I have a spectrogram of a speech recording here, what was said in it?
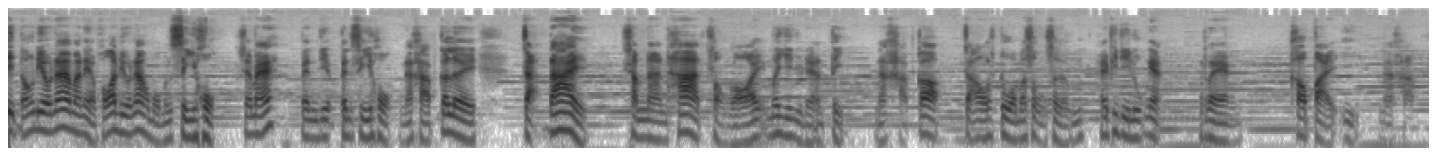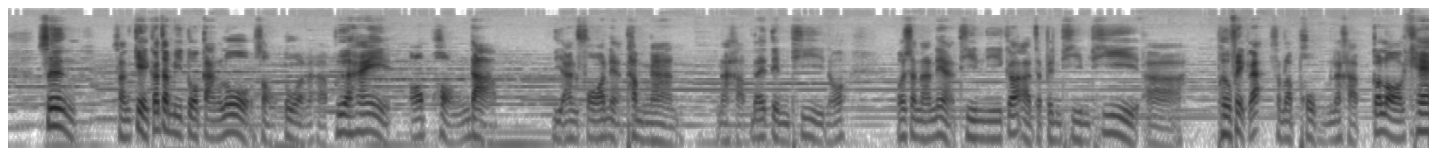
ติดน้องเดีโอนามาเนี่ยเพราะว่าเดีโอนาของผมมัน C6 ใช่ไหมเป็นเป็น C6 นะครับก็เลยจะได้ชำนาญธาตุ200 เมื่อยืนอยู่ในอันตินะครับก็จะเอาตัวมาส่งเสริมให้พี่ดีลุกเนี่ยแรงเข้าไปอีกนะครับซึ่งสังเกตก็จะมีตัวกลางโล่ 2 ตัวนะครับ เพื่อให้ออฟของดาบดีอันฟอร์เนี่ยทำงานนะครับได้เต็มที่เนาะเพราะฉะนั้นเนี่ยทีมนี้ก็อาจจะเป็นทีมที่อ่า เพอร์เฟกแล้วสำหรับผมนะครับ ก็รอแค่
